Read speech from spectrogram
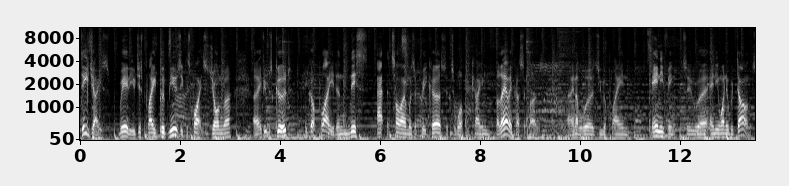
DJs, really, who just played good music despite its genre. Uh, if it was good, it got played, and this at the time was a precursor to what became Balearic, I suppose. Uh, in other words, you were playing anything to uh, anyone who would dance.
